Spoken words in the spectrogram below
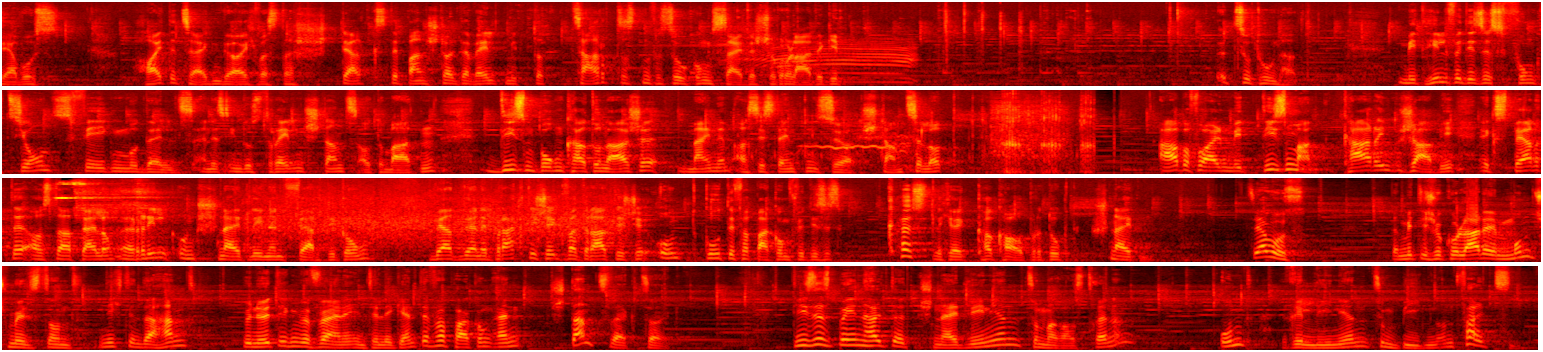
Servus. Heute zeigen wir euch, was der stärkste Bandstall der Welt mit der zartesten Versuchung Seide-Schokolade gibt. Zu tun hat. Mit Hilfe dieses funktionsfähigen Modells eines industriellen Stanzautomaten, diesem Bogen Kartonage, meinem Assistenten Sir Stanzelot, aber vor allem mit diesem Mann, Karim Jabi, Experte aus der Abteilung Rill- und Schneidlinienfertigung, werden wir eine praktische, quadratische und gute Verpackung für dieses köstliche Kakaoprodukt schneiden. Servus! Damit die Schokolade im Mund schmilzt und nicht in der Hand, benötigen wir für eine intelligente Verpackung ein Stanzwerkzeug. Dieses beinhaltet Schneidlinien zum Heraustrennen und Rilllinien zum Biegen und Falzen.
